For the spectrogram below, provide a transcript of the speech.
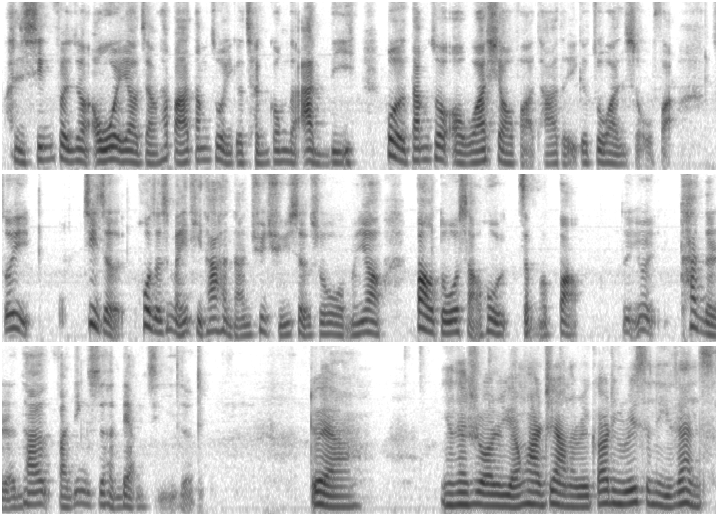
很兴奋，就哦我也要这样。他把它当做一个成功的案例，或者当做哦我要效法他的一个作案手法。所以记者或者是媒体，他很难去取舍，说我们要报多少或怎么报。对，因为。看的人他反应是很两极的。对啊，你看他说原话是这样的：Regarding recent events,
